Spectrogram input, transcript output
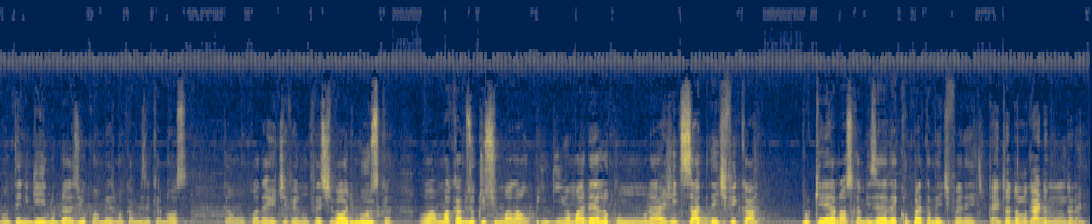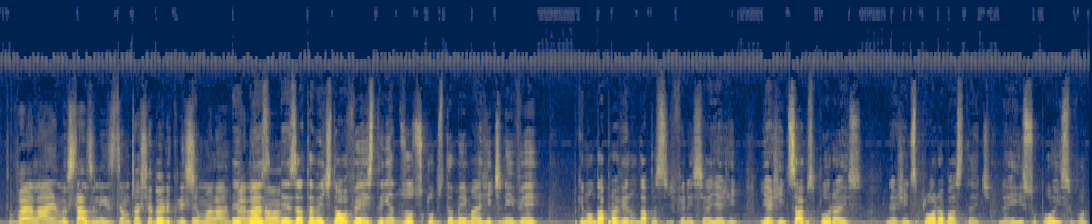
Não tem ninguém no Brasil com a mesma camisa que a nossa. Então, quando a gente vê num festival de música uma, uma camisa do Criciúma lá, um pinguinho amarelo com, né, a gente sabe identificar, porque a nossa camisa ela é completamente diferente. Tá em todo lugar do mundo, né? Tu vai lá nos Estados Unidos tem um torcedor do Criciúma lá. Vai E- lá no... Exatamente. Talvez tenha dos outros clubes também, mas a gente nem vê. Porque não dá pra ver, não dá pra se diferenciar. E a gente, e a gente sabe explorar isso. Né? A gente explora bastante. Né? E isso, pô, isso,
